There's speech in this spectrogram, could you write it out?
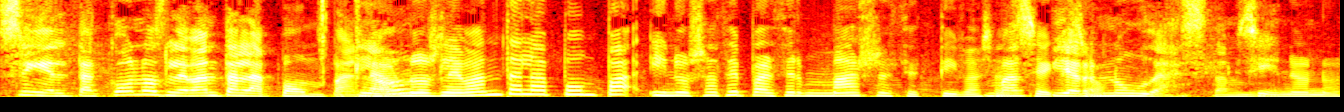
Sí, el tacón nos levanta la pompa, Claro, ¿no? nos levanta la pompa y nos hace parecer más receptivas al Más sexo. piernudas también. Sí, no, no,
